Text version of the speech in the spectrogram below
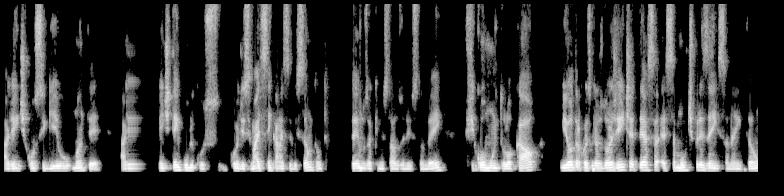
a gente conseguiu manter. A gente, a gente tem públicos, como eu disse, mais de 100 canais de distribuição, então temos aqui nos Estados Unidos também. Ficou muito local. E outra coisa que ajudou a gente é ter essa, essa multipresença, né? Então,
